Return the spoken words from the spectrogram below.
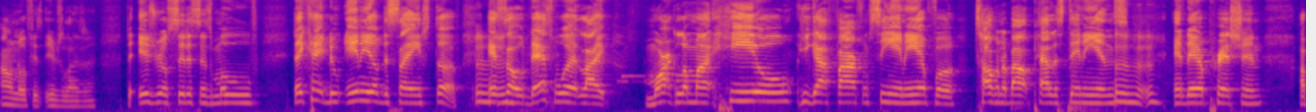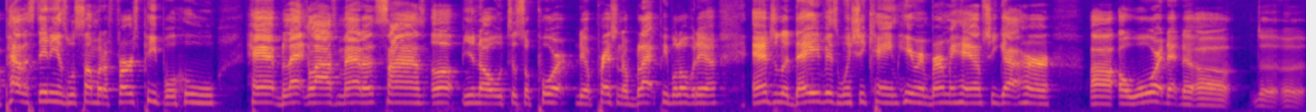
I don't know if it's Israelites. The Israel citizens move. They can't do any of the same stuff, and so that's what like Marc Lamont Hill. He got fired from CNN for talking about Palestinians and their oppression. Uh, Palestinians was some of the first people who had Black Lives Matter signs up, you know, to support the oppression of black people over there. Angela Davis, when she came here in Birmingham, she got her uh, award that the uh, the uh,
